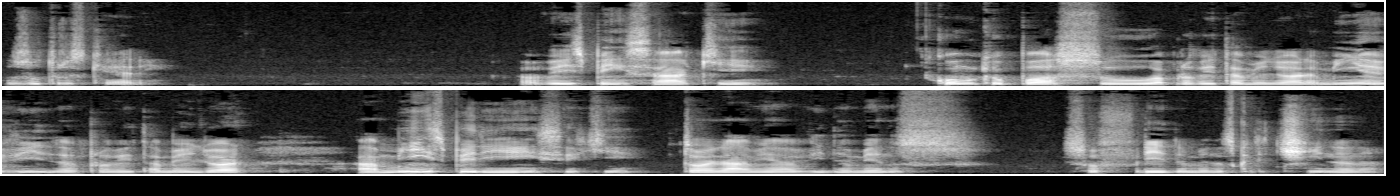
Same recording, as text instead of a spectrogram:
os outros querem. Talvez pensar que como que eu posso aproveitar melhor a minha vida, aproveitar melhor a minha experiência aqui, tornar a minha vida menos sofrida, menos cretina, né?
